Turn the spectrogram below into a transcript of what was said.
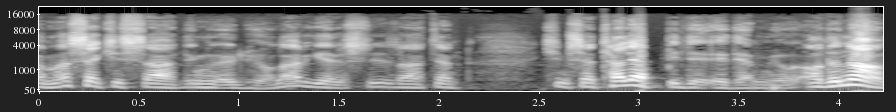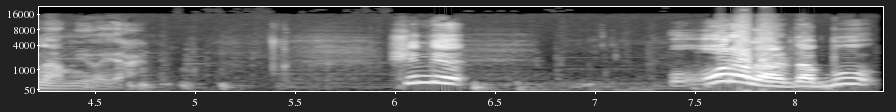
ama 8 saatini ödüyorlar. Gerisi zaten kimse talep bile edemiyor. Adını anamıyor yani. Şimdi oralarda bu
